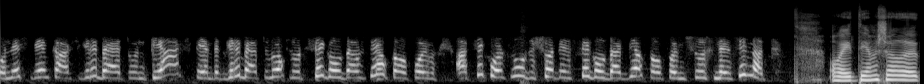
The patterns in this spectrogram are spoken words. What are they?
Un es vienkārši gribētu, un pie ārstiem, bet gribētu nokļūt Siguldā uz dievkalpojumu. Cikos lūdzu šodien Siguldā dievkalpojumus jūs nezināt? Oi, diemžēl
